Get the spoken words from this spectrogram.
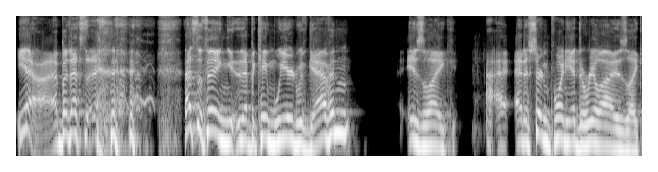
Yeah, but that's the that's the thing that became weird with Gavin is like I, at a certain point he had to realize like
